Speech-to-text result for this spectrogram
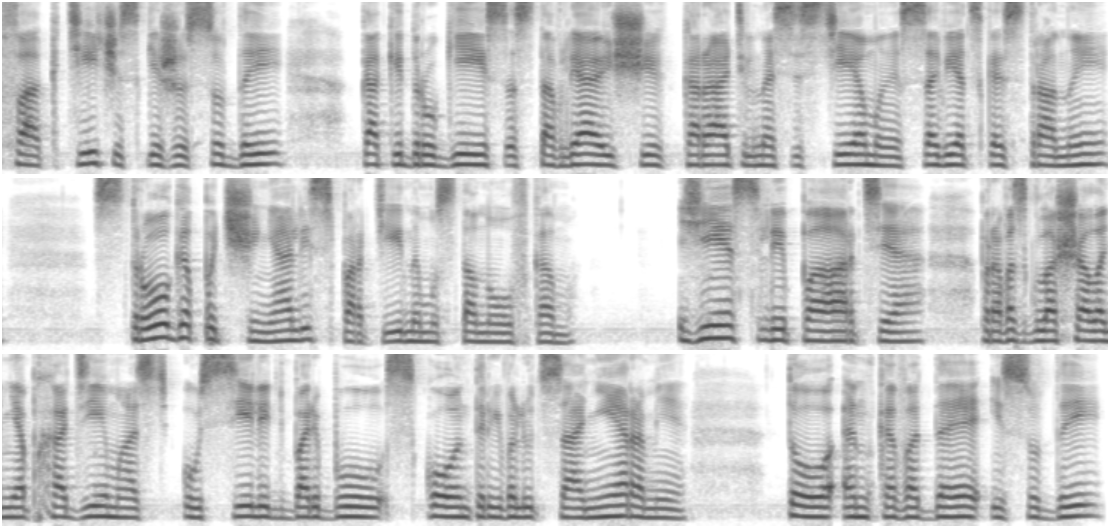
Фактически же суды, как и другие составляющие карательной системы советской страны, строго подчинялись партийным установкам. Если партия провозглашала необходимость усилить борьбу с контрреволюционерами, то НКВД и суды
